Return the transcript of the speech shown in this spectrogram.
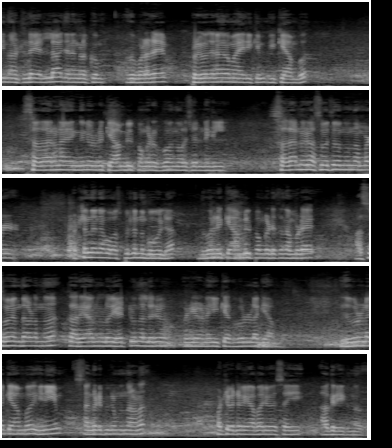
ഈ നാട്ടിലെ എല്ലാ ജനങ്ങൾക്കും അത് വളരെ പ്രയോജനകരമായിരിക്കും ഈ ക്യാമ്പ്. സാധാരണ ഇങ്ങനെയൊരു ക്യാമ്പിൽ പങ്കെടുക്കുക എന്ന് വെച്ചിട്ടുണ്ടെങ്കിൽ സാധാരണ ഒരു അസുഖത്തിലൊന്നും നമ്മൾ പെട്ടെന്ന് തന്നെ ഹോസ്പിറ്റലൊന്നും പോകില്ല ഇതുപോലെ ക്യാമ്പിൽ പങ്കെടുത്ത് നമ്മുടെ അസുഖം എന്താണെന്ന് അറിയാവുന്നുള്ള ഏറ്റവും നല്ലൊരു വഴിയാണ് ഈ അതുപോലുള്ള ക്യാമ്പ്. ഇതുപോലുള്ള ക്യാമ്പ് ഇനിയും സംഘടിപ്പിക്കണമെന്നാണ് പട്ടിമറ്റ വ്യാപാരി വ്യവസായി ആഗ്രഹിക്കുന്നത്.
